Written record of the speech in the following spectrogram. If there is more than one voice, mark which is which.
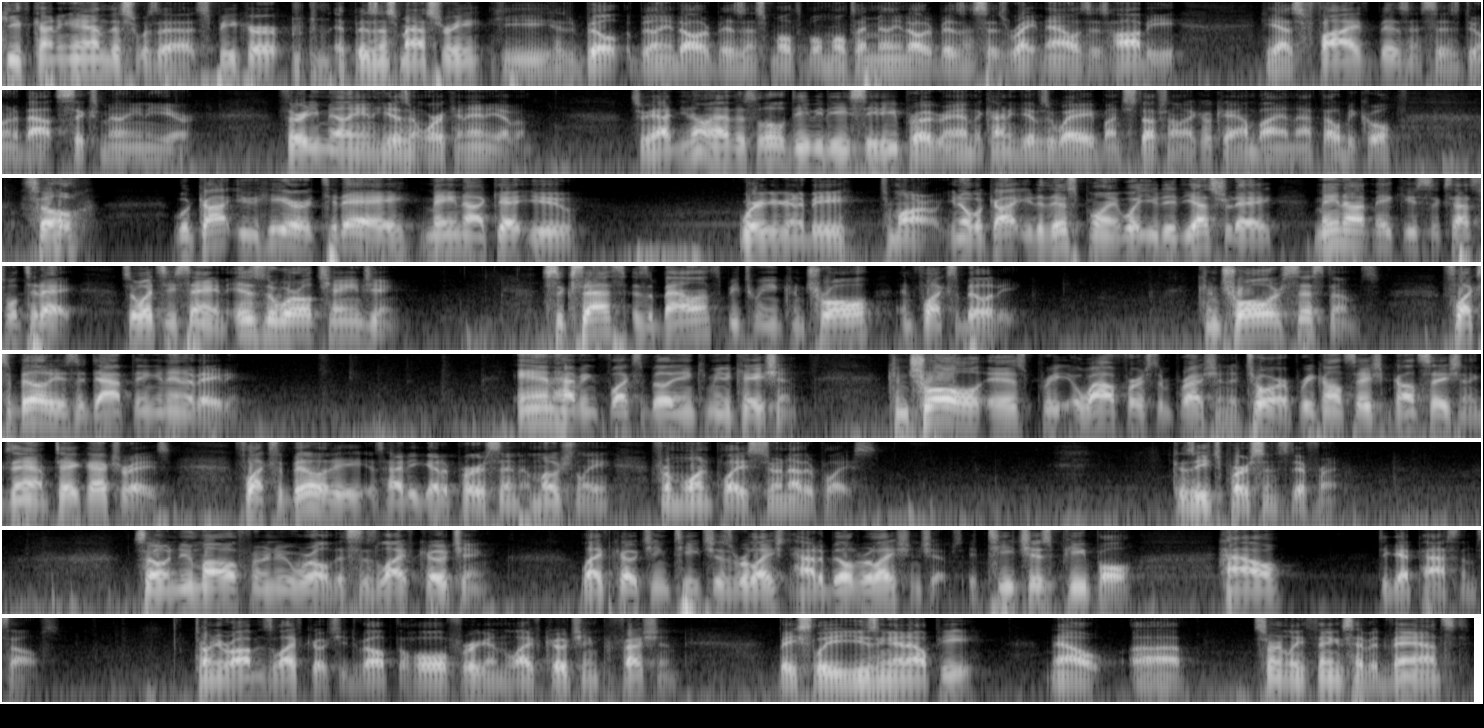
Speaker 1: Keith Cunningham, this was a speaker at Business Mastery. He has built a billion dollar business, multiple multi million dollar businesses. Right now, as his hobby, he has five businesses doing about six million a year. 30 million, he doesn't work in any of them. So he had, you know, I have this little DVD CD program that kind of gives away a bunch of stuff. So I'm like, okay, I'm buying that. That'll be cool. So what got you here today may not get you where you're going to be tomorrow. You know, what got you to this point, what you did yesterday, may not make you successful today. So, what's he saying? Is the world changing? Success is a balance between control and flexibility. Control or systems. Flexibility is adapting and innovating. And having flexibility in communication. Control is pre, a wow first impression, a tour, pre consultation, exam, take x rays. Flexibility is how do you get a person emotionally from one place to another place? Because each person's different. So, a new model for a new world. This is life coaching. Life coaching teaches relation, how to build relationships, it teaches people how to get past themselves. Tony Robbins, life coach, he developed the whole friggin' life coaching profession, basically using NLP. Now, uh, certainly things have advanced,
